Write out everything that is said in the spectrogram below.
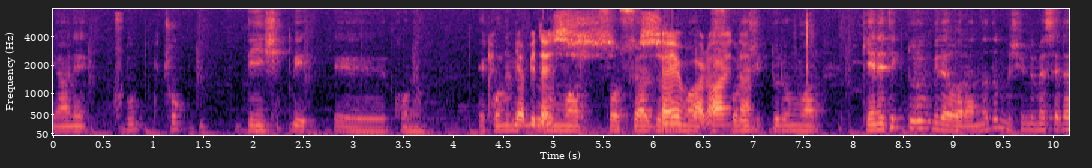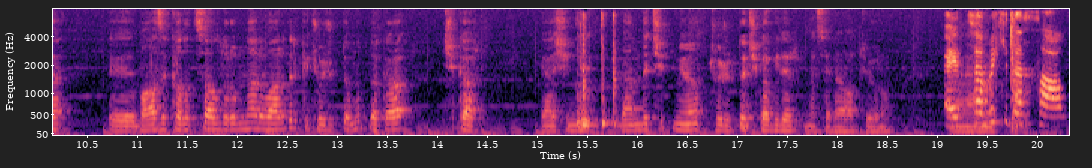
Yani bu çok değişik bir e, konu. Ekonomik Ya bir de durum var, sosyal şey durum var, var, aynen. psikolojik durum var. Genetik durum bile var anladın mı? Şimdi mesela e, bazı kalıtsal durumlar vardır ki çocukta mutlaka çıkar. Yani şimdi bende çıkmıyor, çocukta çıkabilir mesela atıyorum. E, Yani tabii ki de sağlık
